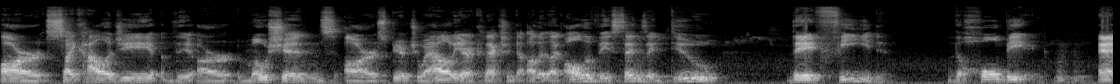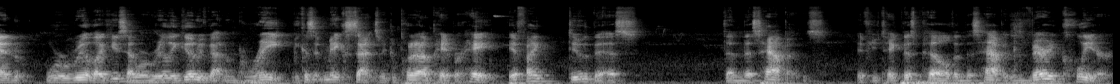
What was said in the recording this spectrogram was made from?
our psychology, the our emotions, our spirituality, our connection to other like all of these things they do they feed the whole being. Mm-hmm. And we're real like you said, we're really good. We've gotten great because it makes sense. We can put it on paper. Hey, if I do this, then this happens. If you take this pill, then this happens. It's very clear.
